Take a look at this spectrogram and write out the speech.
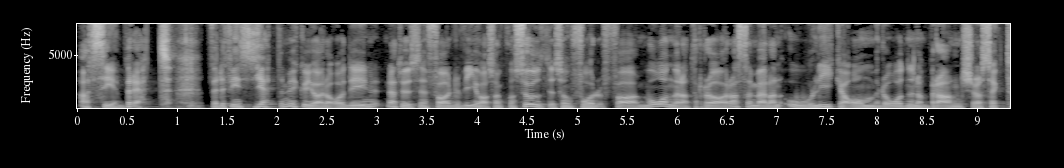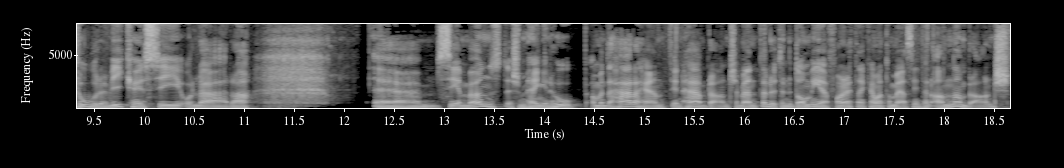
att se brett? För det finns jättemycket att göra och det är naturligtvis en fördel vi har som konsulter som får förmånen att röra sig mellan mellan olika områden och branscher och sektorer. Vi kan ju se och lära eh, se mönster som hänger ihop. Ja, men det här har hänt i den här branschen. Vänta lite nu, de erfarenheterna kan man ta med sig till en annan bransch.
